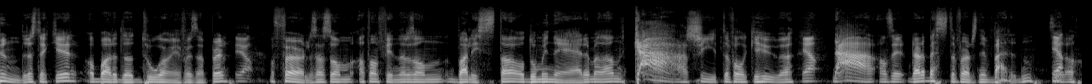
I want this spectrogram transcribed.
100 stykker og bare dødd to ganger, f.eks. Ja. Og føle seg som at han finner en sånn ballista og dominerer med den. Gah! Skyter folk i huet. Ja. Nah! Han sier det er den beste følelsen i verden. Sier Ja. han.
